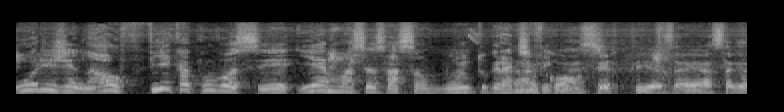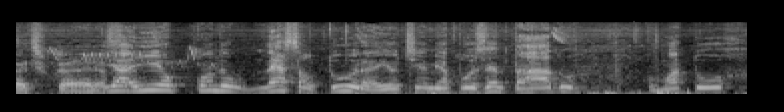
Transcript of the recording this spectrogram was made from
o original fica com você e é uma sensação muito gratificante. Ah, com certeza, essa gratificação. E aí eu, quando eu, nessa altura, eu tinha me aposentado como ator.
